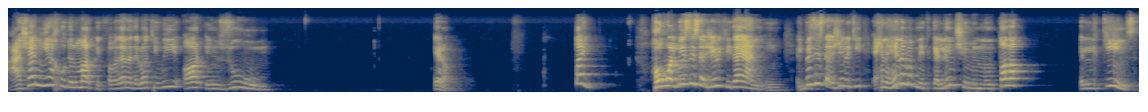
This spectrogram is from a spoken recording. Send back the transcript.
عشان ياخد ال market. فبدانا دلوقتي we are in Zoom era طيب هو ال business agility ده يعني إيه؟ ال business agility إحنا هنا ما بنتكلمش من منطلق ال teams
